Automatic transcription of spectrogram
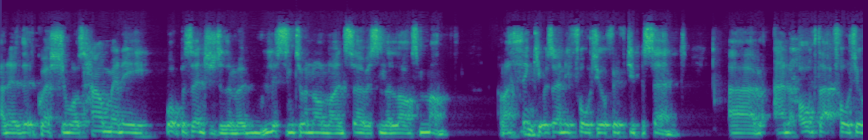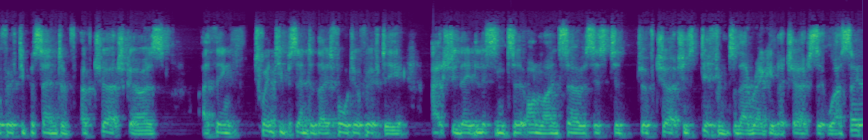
and the question was how many, what percentage of them had listened to an online service in the last month, and I think it was only 40 or 50 percent. Um, and of that 40 or 50 percent of, of churchgoers, I think 20% of those 40 or 50 actually they'd listen to online services to, of churches different to their regular church, as it were. So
